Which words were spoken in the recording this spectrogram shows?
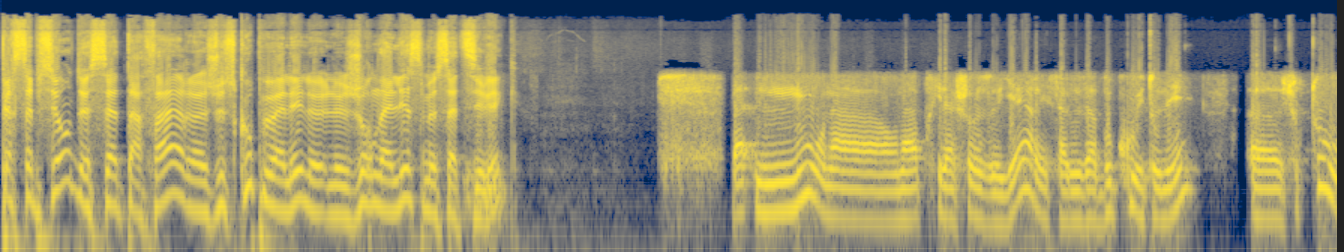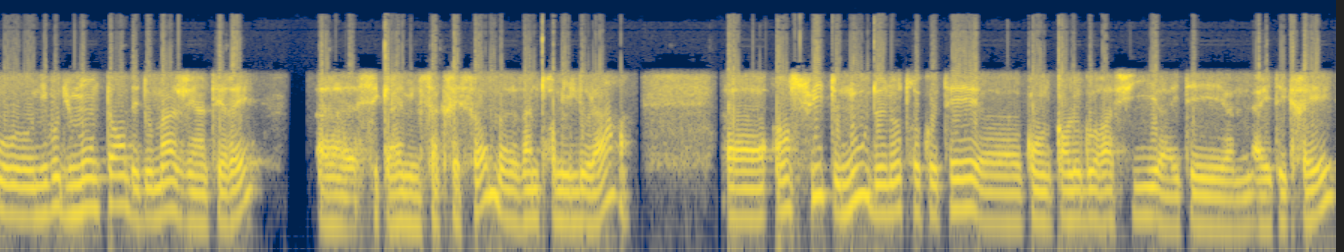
Perception de cette affaire, jusqu'où peut aller le, le journalisme satirique? Bah, nous, on a, on a appris la chose hier et ça nous a beaucoup étonnés, euh, surtout au niveau du montant des dommages et intérêts. Euh, c'est quand même une sacrée somme, 23 000 dollars. Euh, ensuite, nous, de notre côté, euh, quand, quand, le Gorafi a été, a été créé,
